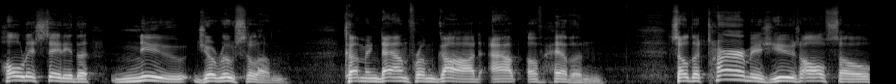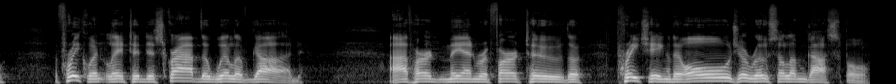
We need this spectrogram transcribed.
holy city, the new Jerusalem, coming down from God out of heaven. So the term is used also frequently to describe the will of God. I've heard men refer to the preaching the old Jerusalem gospel.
